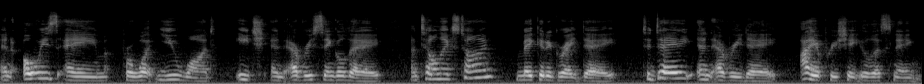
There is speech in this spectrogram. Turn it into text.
and always aim for what you want each and every single day. Until next time, make it a great day. today and every day. I appreciate you listening.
